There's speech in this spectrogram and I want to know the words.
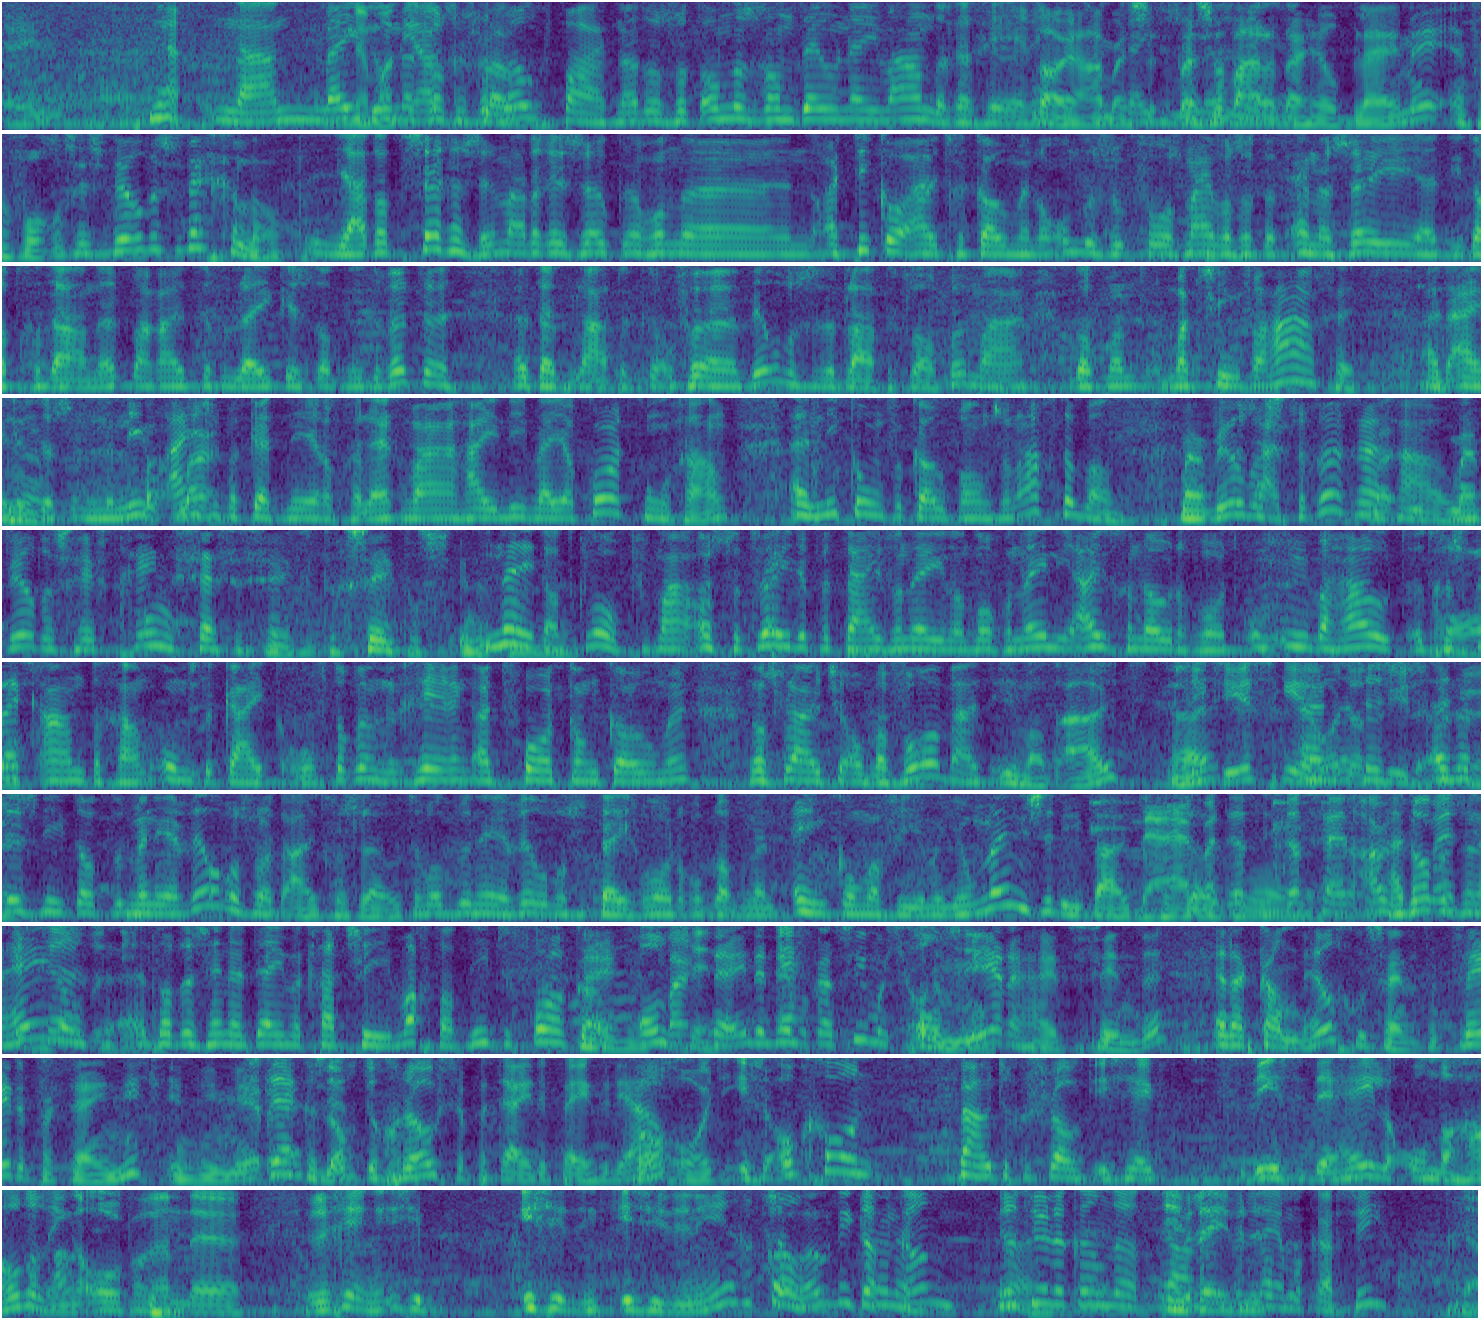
Ja. Nou, meedoen, dat was een uitgesloten. gedoogpartner. Dat is wat anders dan deelnemen aan de regering. Nou ja, maar ze, maar ze verschillende waren daar heel blij mee. En vervolgens is Wilders weggelopen. Ja, dat zeggen ze. Maar er is ook nog een, eh, een artikel uitgekomen een onderzoek. Volgens mij was het het NRC eh, die dat gedaan heeft. Waaruit gebleken is dat niet Rutte het heeft laten, of eh, Wilders het heeft laten klappen. Maar dat man- Maxime Verhagen uiteindelijk Ja. dus een nieuw Maar- ijzerpakket neer heeft gelegd. Waar hij niet mee akkoord kon gaan. En niet kon verkopen aan zijn achterban. Maar Wilders, heeft zijn rug maar, gehouden. maar Wilders heeft geen 76 zetels in het Nee, parlement. dat klopt. Maar als de tweede partij van Nederland nog ineens niet uitgenodigd wordt om überhaupt het gesprek aan te gaan om te kijken of er een regering uit voort kan komen, dan sluit je al bijvoorbeeld iemand uit. is hè. niet de eerste keer, en hoor, het dat is, En het gebeurt. is niet dat meneer Wilders wordt uitgesloten, want meneer Wilders vertegenwoordigt op dat moment 1,4 miljoen mensen die buiten Nee, maar gesloten dat- worden. dat zijn en dat is argumenten een hele, dat is in een democratie mag dat niet voorkomen. Nee, maar nee, in de democratie moet je gewoon Onzin. een meerderheid vinden. En dan kan heel goed zijn dat de tweede partij niet in die meerderheid Sterker nog, de grootste partij, de PvdA Toch? ooit, is ook gewoon buitengesloten. Is, heeft, die is de hele onderhandelingen over een eh, regering. Is hij, is, hij, is hij er niet ingekomen? Zou ook niet dat kunnen. kan. Ja. Natuurlijk kan dat. Ja, We leven in even- een democratie.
